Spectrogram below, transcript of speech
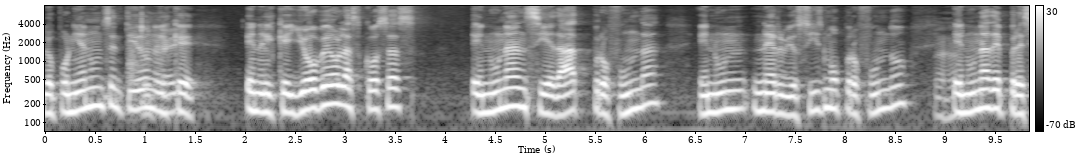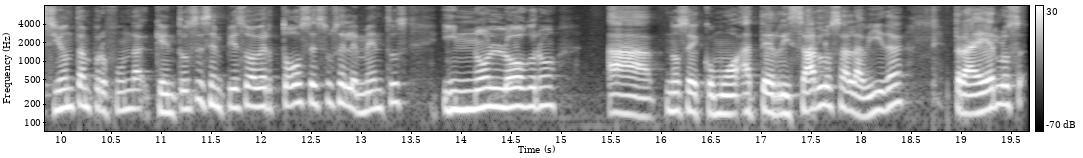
Lo ponía en un sentido en, el que, en el que yo veo las cosas en una ansiedad profunda, en un nerviosismo profundo, en una depresión tan profunda, que entonces empiezo a ver todos esos elementos y no logro a, no sé, como aterrizarlos a la vida, traerlos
